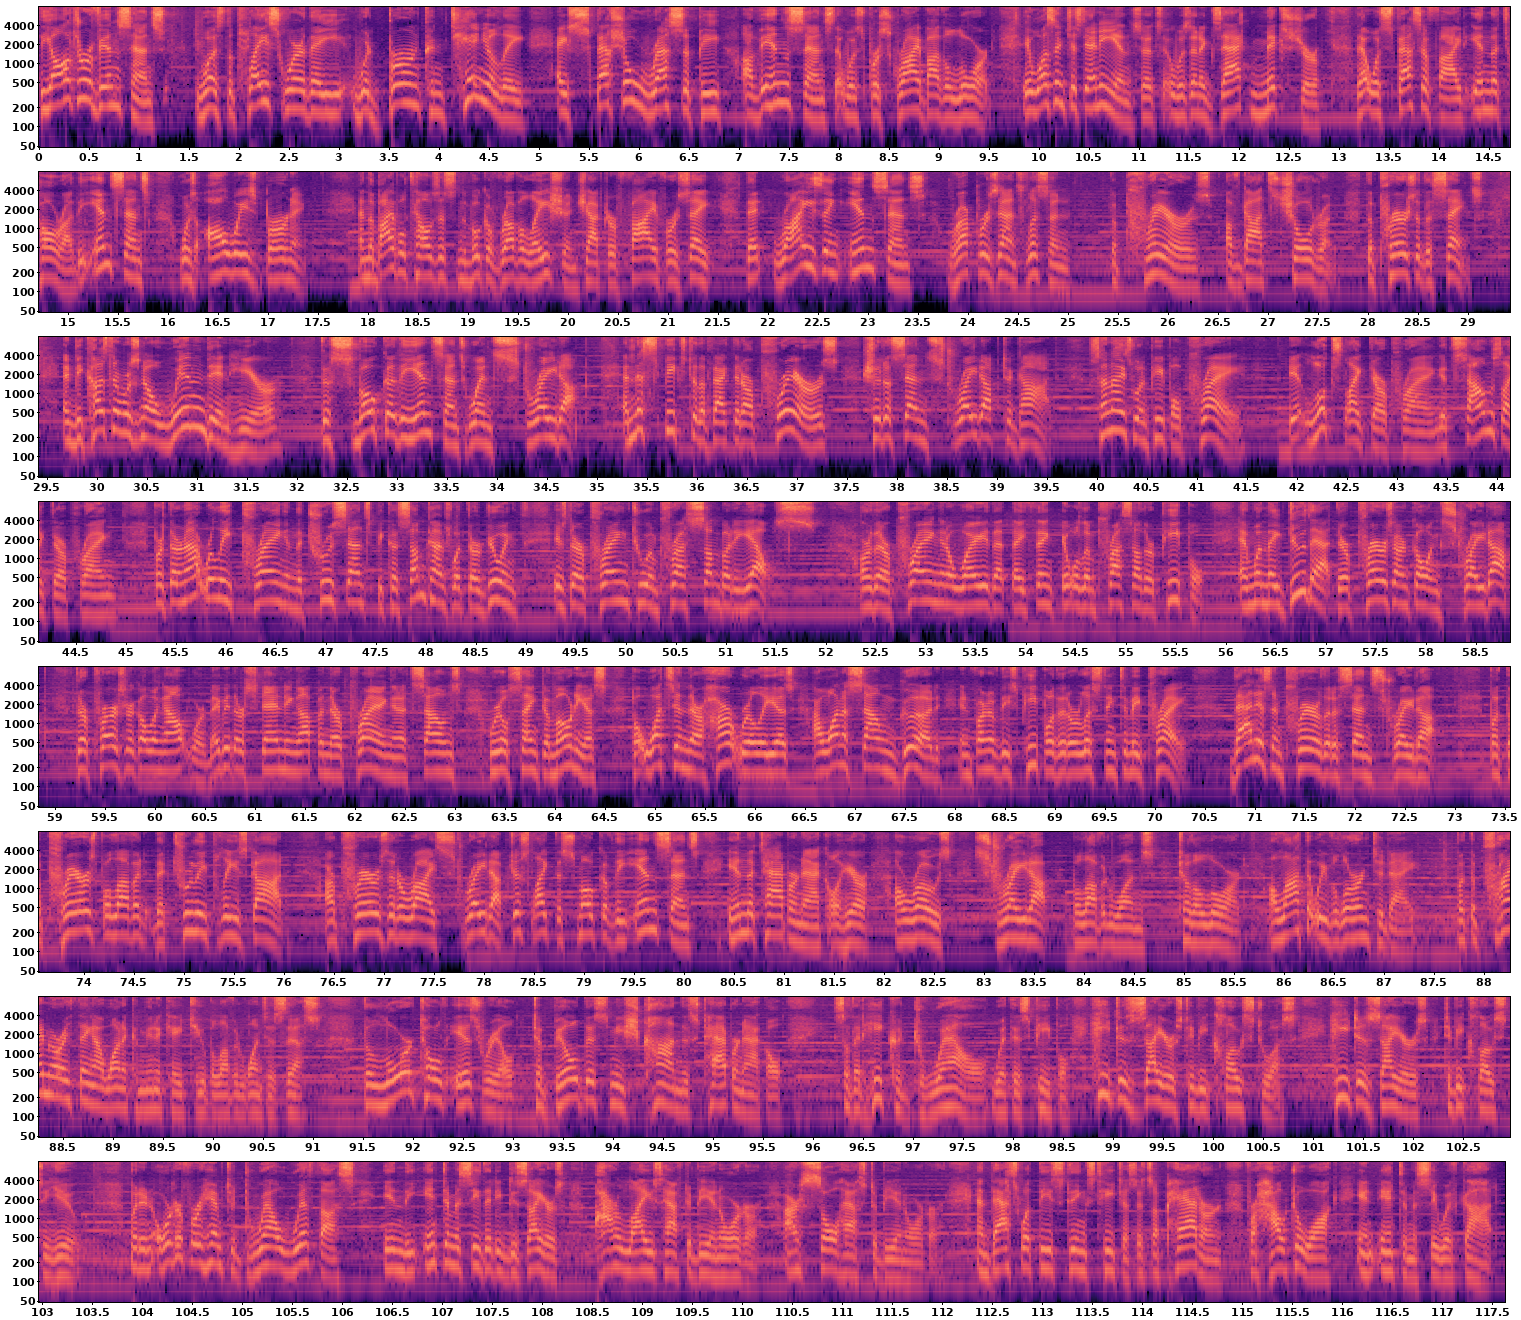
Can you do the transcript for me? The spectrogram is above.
The altar of incense was the place where they would burn continually a special recipe of incense that was prescribed by the Lord. It wasn't just any incense, it was an exact mixture that was specified in the Torah. The incense was always burning. And the Bible tells us in the book of Revelation, chapter 5, verse 8, that rising incense represents, listen, the prayers of God's children, the prayers of the saints. And because there was no wind in here, the smoke of the incense went straight up. And this speaks to the fact that our prayers should ascend straight up to God. Sometimes when people pray, it looks like they're praying, it sounds like they're praying, but they're not really praying in the true sense because sometimes what they're doing is they're praying to impress somebody else or they're praying in a way that they think it will impress other people. And when they do that, their prayers aren't going straight up, their prayers are going outward. Maybe they're standing up and they're praying and it sounds real sanctimonious, but what's in their heart really is, I want to sound good in front of these people that are listening to me pray. That isn't prayer that ascends straight up. But the prayers, beloved, that truly please God are prayers that arise straight up, just like the smoke of the incense in the tabernacle here arose straight up, beloved ones, to the Lord. A lot that we've learned today, but the primary thing I want to communicate to you, beloved ones, is this. The Lord told Israel to build this Mishkan, this tabernacle, so that He could dwell with His people. He desires to be close to us, He desires to be close to you. But in order for Him to dwell with us in the intimacy that He desires, our lives have to be in order. Our soul has to be in order. And that's what these things teach us. It's a pattern for how to walk in intimacy with God.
